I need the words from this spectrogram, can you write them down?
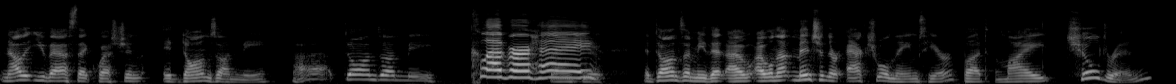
Now that you've asked that question, it dawns on me. Ah, dawns on me. Clever, hey. It dawns on me that I, I will not mention their actual names here, but my children,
